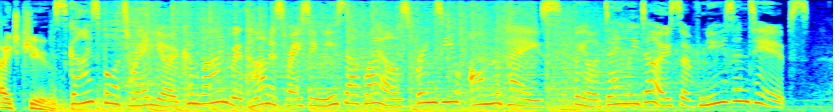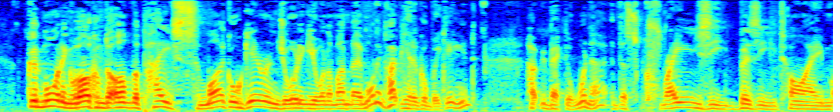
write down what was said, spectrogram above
HQ. Sky Sports Radio combined with Harness Racing New South Wales brings you On the Pace for your daily dose of news and tips. Good morning, welcome to On the Pace. Michael Guerin joining you on a Monday morning. Hope you had a good weekend. Hope you're back to winner at this crazy busy time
